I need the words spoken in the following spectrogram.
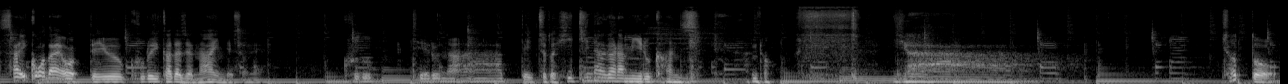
最高だよっていう狂い方じゃないんですよね。狂ってるなってちょっと弾きながら見る感じ。あのいやちょっと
